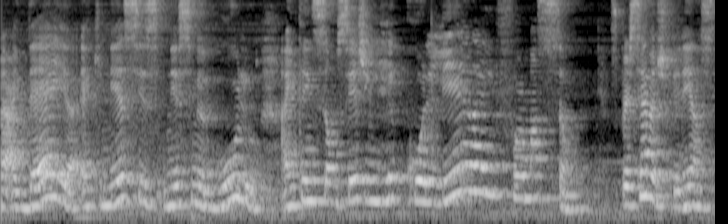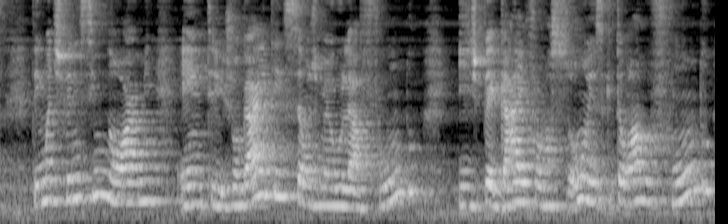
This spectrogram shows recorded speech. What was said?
A ideia é que nesses, nesse mergulho a intenção seja em recolher a informação. Você percebe a diferença? Tem uma diferença enorme entre jogar a intenção de mergulhar fundo e de pegar informações que estão lá no fundo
